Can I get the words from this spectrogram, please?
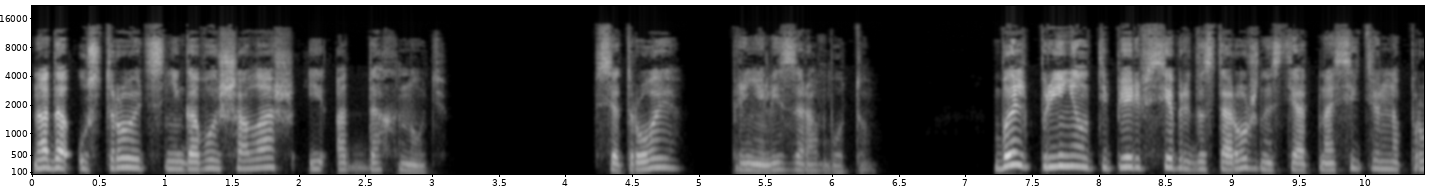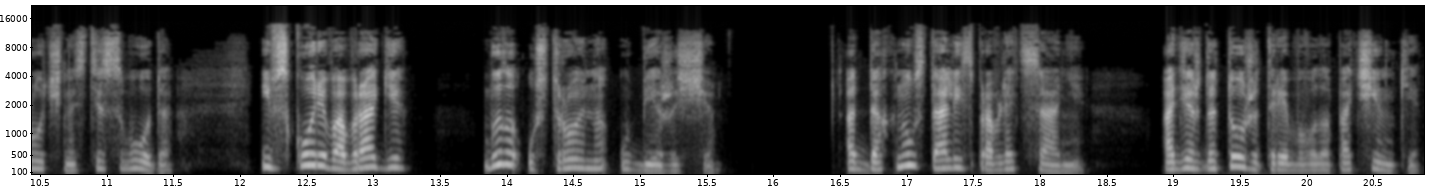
Надо устроить снеговой шалаш и отдохнуть. Все трое принялись за работу. Белль принял теперь все предосторожности относительно прочности свода, и вскоре во враге было устроено убежище. Отдохнув, стали исправлять сани. Одежда тоже требовала починки.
